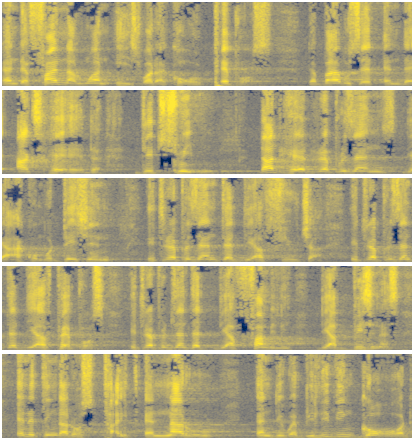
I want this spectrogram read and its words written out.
And the final one is what I call purpose. The Bible said, and the axe head did swim. That head represents their accommodation, it represented their future, it represented their purpose, it represented their family, their business. Anything that was tight and narrow and they were believing God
